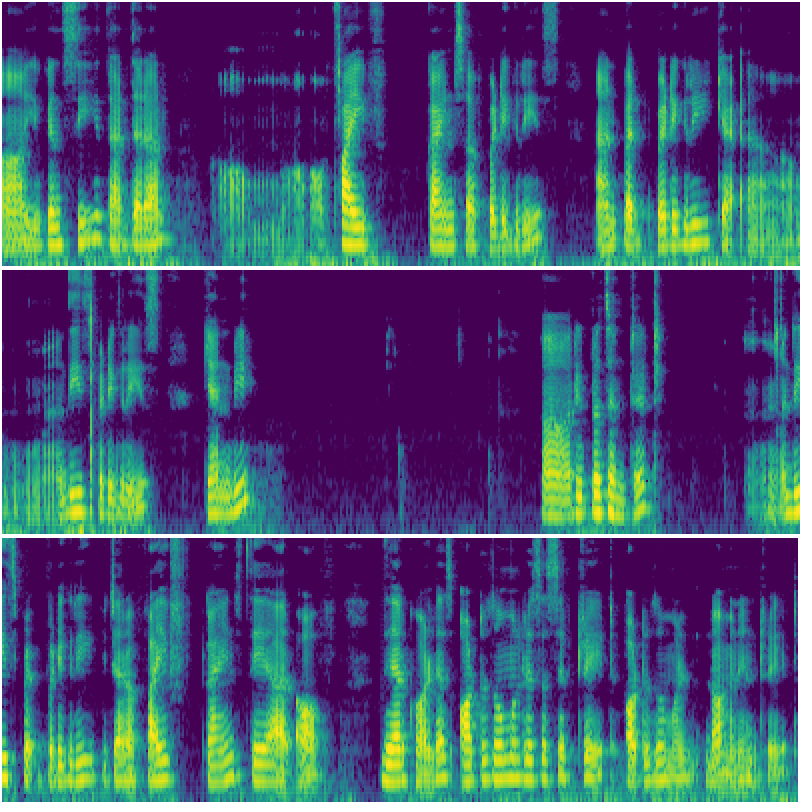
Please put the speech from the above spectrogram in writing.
uh, you can see that there are um, five kinds of pedigrees and ped pedigree um, these pedigrees can be uh, represented. Uh, these pedigree which are of five kinds they are of they are called as autosomal recessive trait autosomal dominant trait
